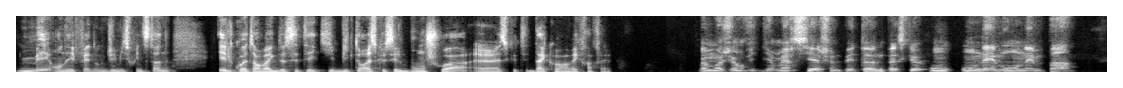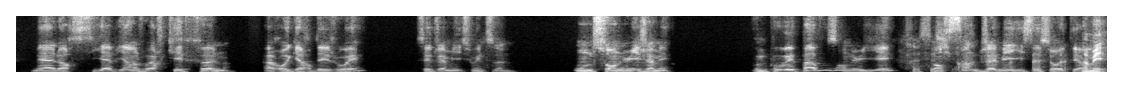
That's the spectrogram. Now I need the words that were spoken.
Mais en effet, donc James Winston est le quarterback de cette équipe. Victor, est-ce que c'est le bon choix? Euh, Est-ce que tu es d'accord avec Raphaël? Ben, moi, j'ai envie de dire merci à Sean Payton parce qu'on on aime ou on n'aime pas. Mais alors, s'il y a bien un joueur qui est fun à regarder jouer, c'est James Winston. On ne s'ennuie jamais. Vous ne pouvez pas vous ennuyer C'est dans. Saint Jameis et sur le terrain. Non, mais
